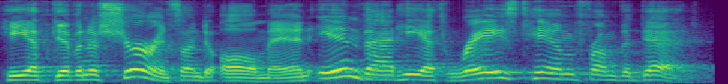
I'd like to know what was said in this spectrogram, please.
he hath given assurance unto all men, in that he hath raised him from the dead.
